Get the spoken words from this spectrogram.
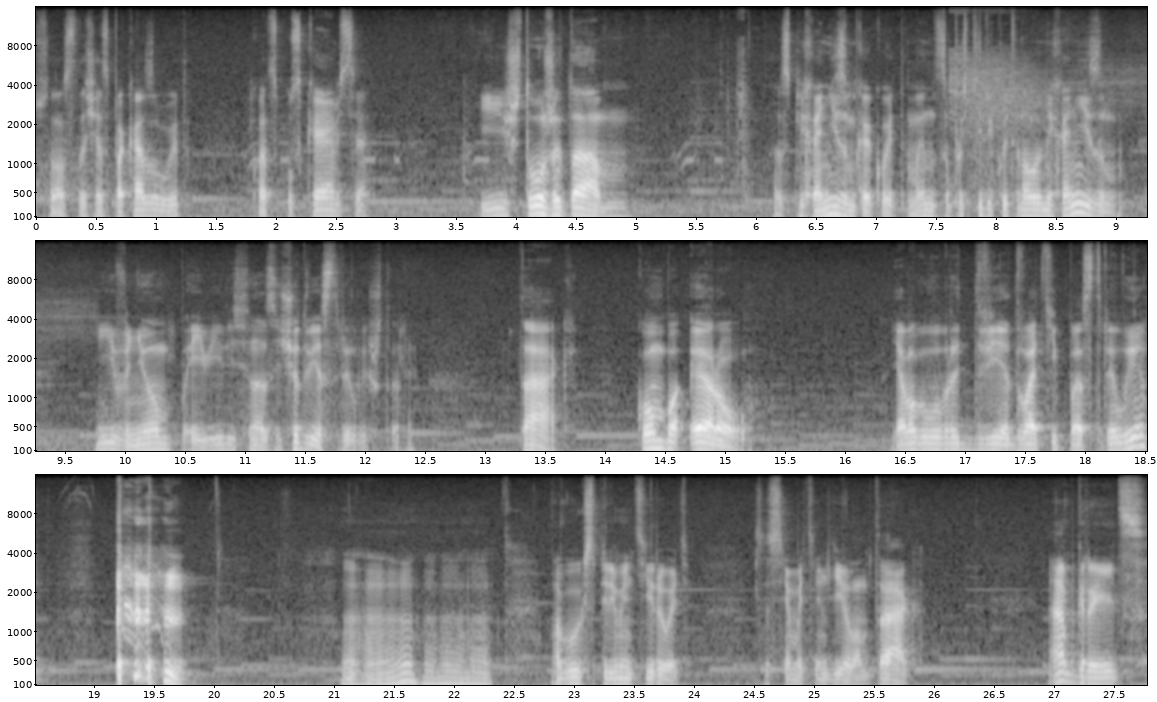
Что нас сейчас показывают? Куда спускаемся. И что же там? Нас механизм какой-то. Мы запустили какой-то новый механизм. И в нем появились у нас еще две стрелы, что ли. Так. Комбо Arrow. Я могу выбрать две, два типа стрелы. Могу экспериментировать со всем этим делом. Так. Upgrades.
